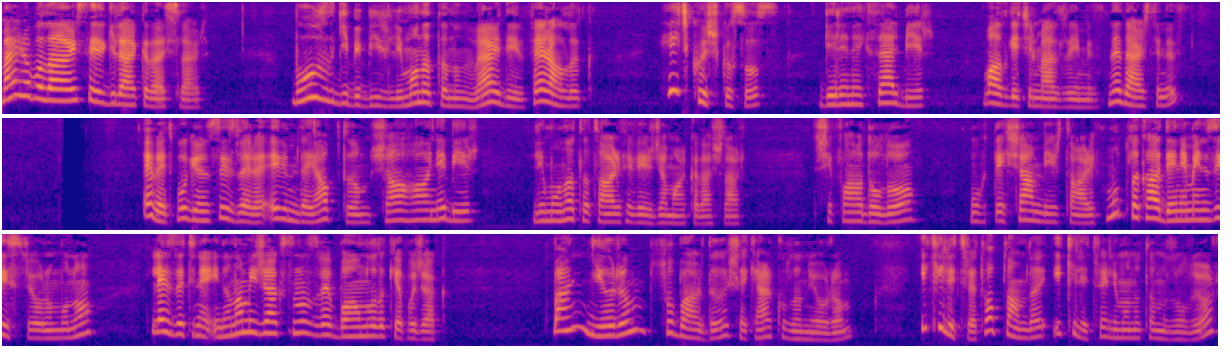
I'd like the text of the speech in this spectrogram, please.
Merhabalar sevgili arkadaşlar. Buz gibi bir limonatanın verdiği ferahlık hiç kuşkusuz geleneksel bir vazgeçilmezliğimiz. Ne dersiniz? Evet, bugün sizlere evimde yaptığım şahane bir limonata tarifi vereceğim arkadaşlar. Şifa dolu, muhteşem bir tarif. Mutlaka denemenizi istiyorum bunu. Lezzetine inanamayacaksınız ve bağımlılık yapacak. Ben yarım su bardağı şeker kullanıyorum. 2 litre toplamda 2 litre limonatamız oluyor.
